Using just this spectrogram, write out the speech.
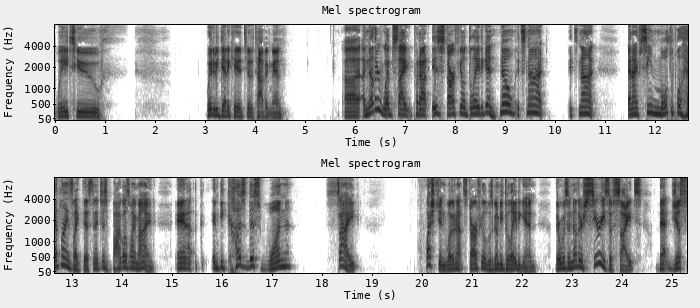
way too way to be dedicated to the topic, man. Uh, another website put out is Starfield delayed again? No, it's not. It's not. And I've seen multiple headlines like this, and it just boggles my mind. And uh, and because this one site questioned whether or not Starfield was going to be delayed again, there was another series of sites that just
